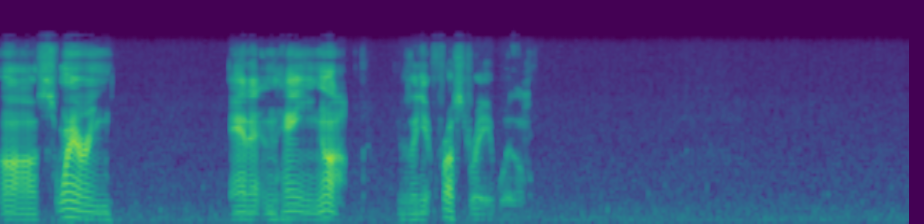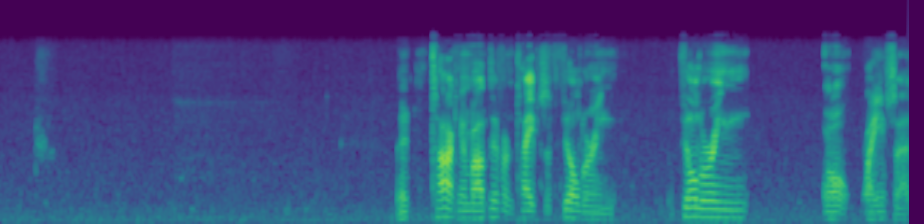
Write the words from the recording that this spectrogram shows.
uh, swearing at it and hanging up. Because I get frustrated with them. They're talking about different types of filtering filtering, well, like I said,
